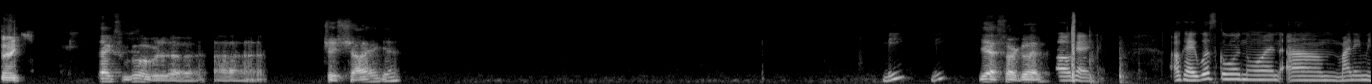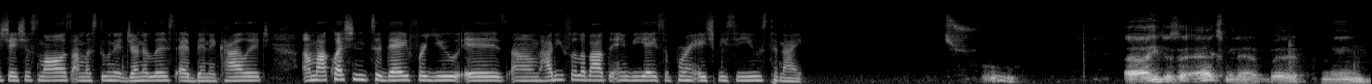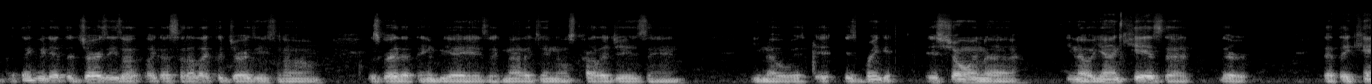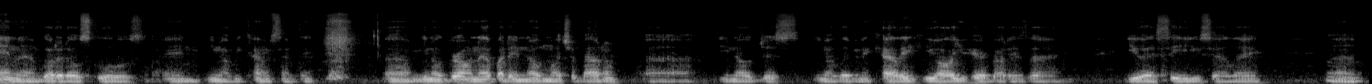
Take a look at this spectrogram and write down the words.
Thanks. Thanks. We'll go over to uh, Jay Shy again. Me? Me? Yeah, sorry, go ahead. Okay. Okay, what's going on? Um, my name is Jasha Smalls. I'm a student journalist at Bennett College. Um, my question today for you is um, how do you feel about the NBA supporting HBCUs tonight? True. Uh, he just asked me that, but I mean, I think we did the jerseys. Like I said, I like the jerseys. Um, it's great that the NBA is acknowledging those colleges, and you know, it, it, it's bringing, it's showing, uh, you know, young kids that they're that they can uh, go to those schools and you know become something. Um, you know, growing up, I didn't know much about them. Uh, you know, just you know, living in Cali, you all you hear about is uh, USC, UCLA. Mm-hmm. Uh,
